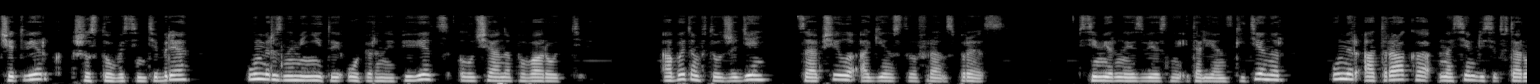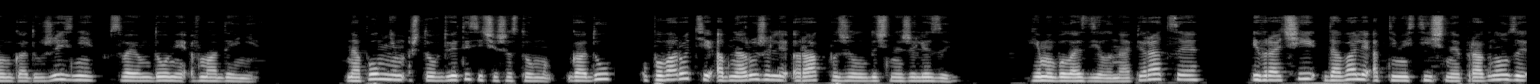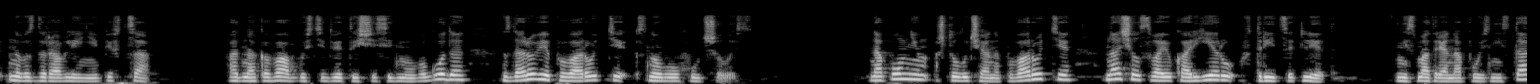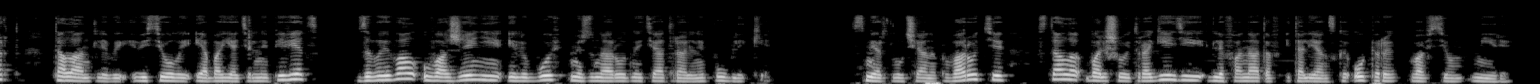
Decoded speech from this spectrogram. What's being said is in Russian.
Четверг, 6 сентября, умер знаменитый оперный певец Лучано Паваротти. Об этом в тот же день сообщило агентство «Франс Пресс». Всемирно известный итальянский тенор умер от рака на 72-м году жизни в своем доме в Модене. Напомним, что в 2006 году у Паваротти обнаружили рак поджелудочной железы. Ему была сделана операция, и врачи давали оптимистичные прогнозы на выздоровление певца. Однако в августе 2007 года здоровье Паваротти снова ухудшилось. Напомним, что Лучано Паваротти начал свою карьеру в 30 лет. Несмотря на поздний старт, талантливый, веселый и обаятельный певец завоевал уважение и любовь международной театральной публики. Смерть Лучано Паваротти стала большой трагедией для фанатов итальянской оперы во всем мире.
